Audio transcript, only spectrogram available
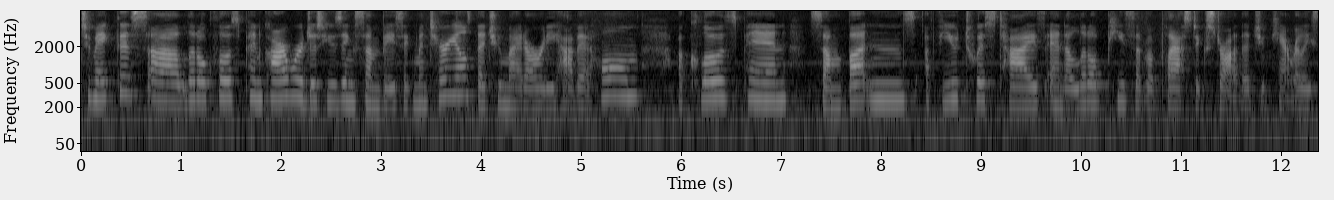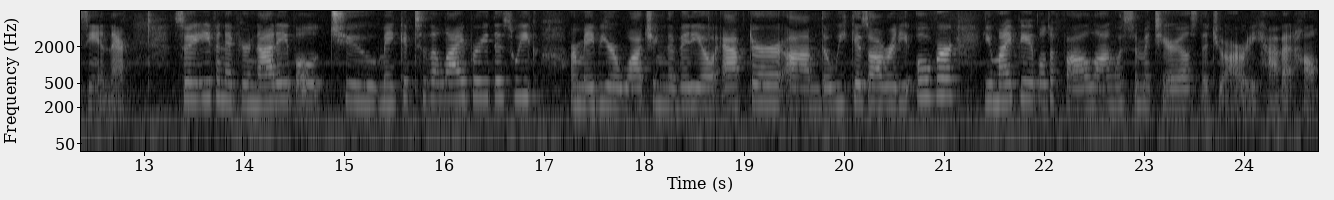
To make this uh, little clothespin car, we're just using some basic materials that you might already have at home, a clothespin, some buttons, a few twist ties, and a little piece of a plastic straw that you can't really see in there. So even if you're not able to make it to the library this week, or maybe you're watching the video after um, the week is already over, you might be able to follow along with some materials that you already have at home.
